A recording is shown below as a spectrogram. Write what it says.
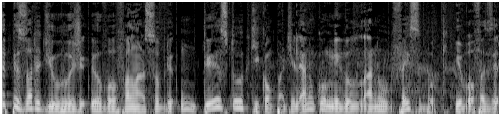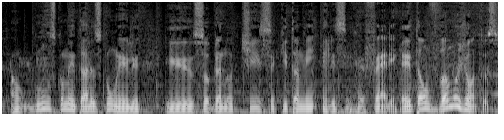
No episódio de hoje eu vou falar sobre um texto que compartilharam comigo lá no Facebook e vou fazer alguns comentários com ele e sobre a notícia que também ele se refere. Então vamos juntos.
